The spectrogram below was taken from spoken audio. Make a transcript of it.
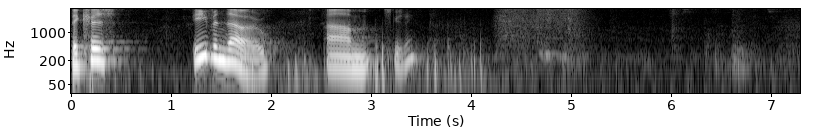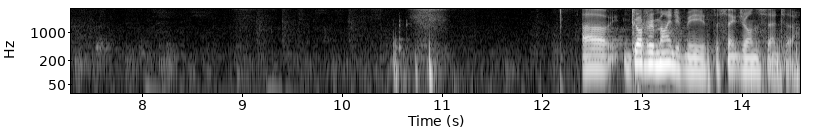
because even though, um, excuse me, uh, God reminded me of the St. John Centre.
